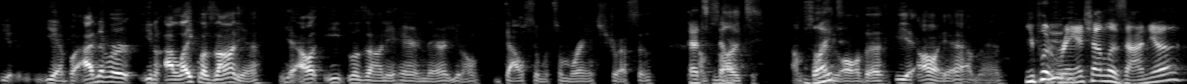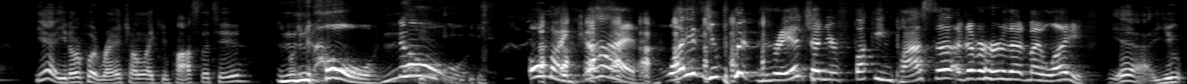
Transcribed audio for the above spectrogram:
yeah, but I never, you know, I like lasagna. Yeah, I'll eat lasagna here and there. You know, douse it with some ranch dressing. That's I'm sorry nuts. to- I'm sorry What? all the yeah. Oh yeah, man. You put ranch on lasagna? Yeah, you never put ranch on like your pasta too? No, no. Oh my god. Why have you put ranch on your fucking pasta? I've never heard of that in my life. Yeah, you.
